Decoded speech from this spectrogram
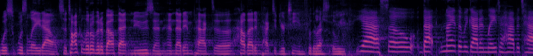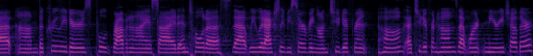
was, was laid out. So, talk a little bit about that news and, and that impact, uh, how that impacted your team for the rest of the week. Yeah, so that night that we got in late to Habitat, um, the crew leaders pulled Robin and I aside and told us that we would actually be serving on two different homes, at two different homes that weren't near each other.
